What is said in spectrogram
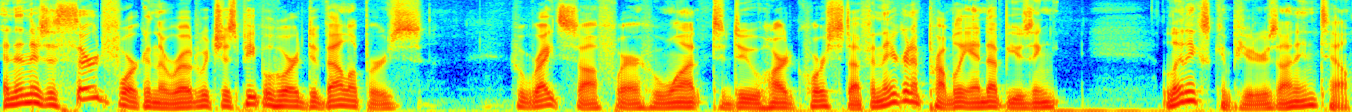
And then there's a third fork in the road, which is people who are developers who write software who want to do hardcore stuff, and they're going to probably end up using Linux computers on Intel.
